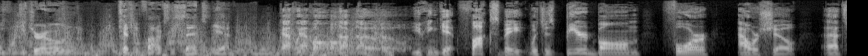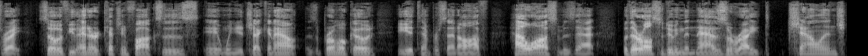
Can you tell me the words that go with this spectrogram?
You can get your own Catching Foxes scent. Yeah. CatholicBalm.co. You can get Fox Bait, which is beard balm for our show. That's right. So if you enter Catching Foxes in, when you're checking out as a promo code, you get 10% off. How awesome is that? But they're also doing the Nazarite Challenge.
